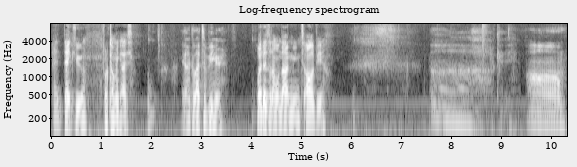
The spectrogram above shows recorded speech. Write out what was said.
and thank you for coming guys. Yeah, glad to be here. What does Ramadan mean to all of you? okay. Um.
